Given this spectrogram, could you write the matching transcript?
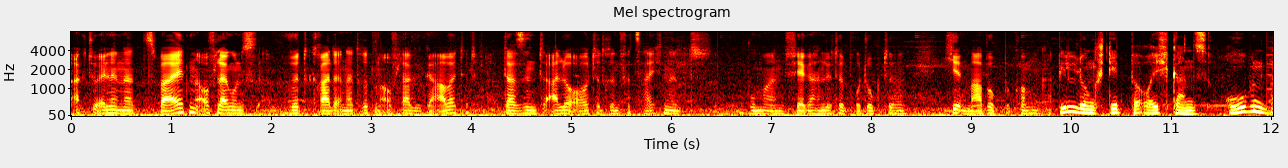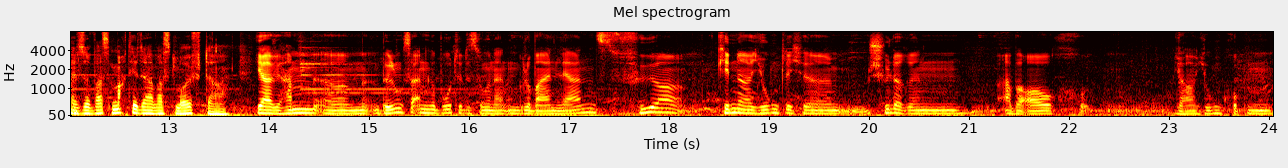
aktuell in der zweiten Auflage und es wird gerade an der dritten Auflage gearbeitet. Da sind alle Orte drin verzeichnet, wo man fair gehandelte Produkte hier in Marburg bekommen kann. Bildung steht bei euch ganz oben. Also was macht ihr da, was läuft da? Ja, wir haben ähm, Bildungsangebote des sogenannten globalen Lernens für Kinder, Jugendliche, Schülerinnen, aber auch ja, Jugendgruppen,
